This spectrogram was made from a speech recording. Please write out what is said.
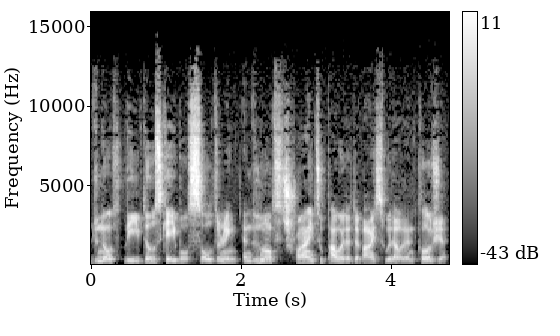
do not leave those cables soldering and do not try to power the device without enclosure.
